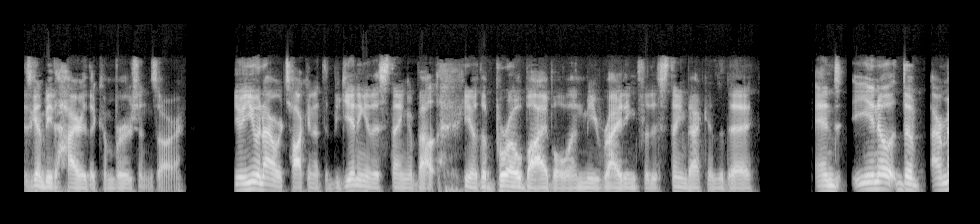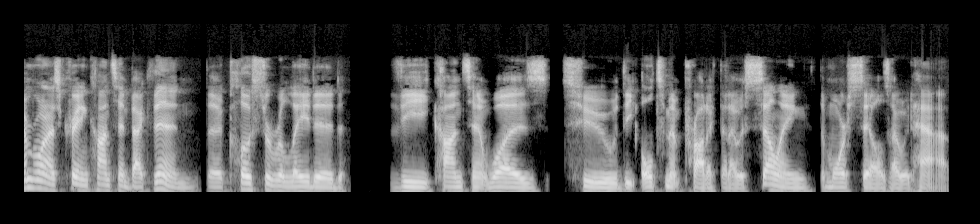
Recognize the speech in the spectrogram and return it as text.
is going to be the higher the conversions are. You know, you and I were talking at the beginning of this thing about, you know, the bro Bible and me writing for this thing back in the day. And you know, the I remember when I was creating content back then, the closer related the content was to the ultimate product that I was selling, the more sales I would have,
